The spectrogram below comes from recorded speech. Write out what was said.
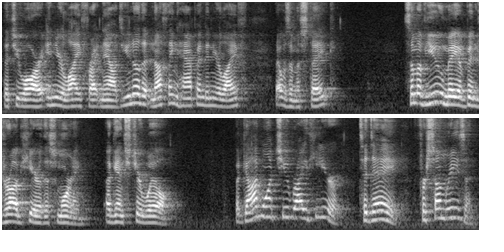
that you are in your life right now? Do you know that nothing happened in your life that was a mistake? Some of you may have been drugged here this morning against your will. But God wants you right here, today, for some reason.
